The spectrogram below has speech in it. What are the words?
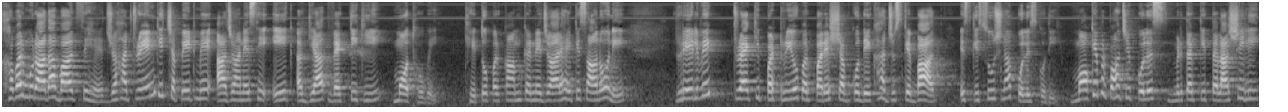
खबर मुरादाबाद से है, जहाँ ट्रेन की चपेट में आ जाने से एक अज्ञात व्यक्ति की मौत हो गई। खेतों पर काम करने जा रहे किसानों ने रेलवे ट्रैक की पटरियों पर पड़े शव को देखा, जिसके बाद इसकी सूचना पुलिस को दी। मौके पर पहुँची पुलिस, मृतक की तलाशी ली।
